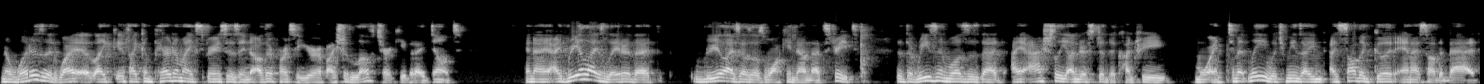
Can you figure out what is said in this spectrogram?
know, what is it? Why, like, if I compare to my experiences in other parts of Europe, I should love Turkey, but I don't. And I, I realized later that, realized as I was walking down that street, that the reason was is that I actually understood the country more intimately, which means I, I saw the good and I saw the bad.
